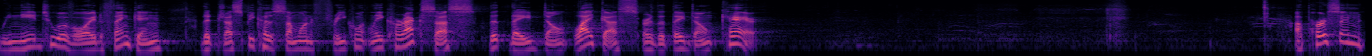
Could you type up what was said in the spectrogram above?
We need to avoid thinking that just because someone frequently corrects us, that they don't like us or that they don't care. A person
